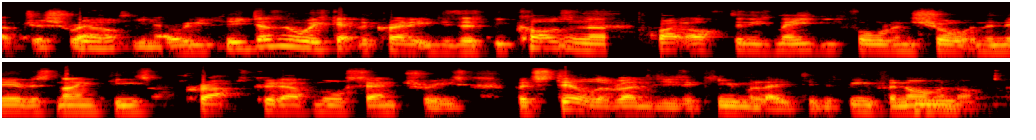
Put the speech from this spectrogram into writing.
I've just read. No. You know, he, he, doesn't always get the credit he deserves because no. quite often he's maybe fallen short in the nervous nineties. Perhaps could have more centuries, but still the runs he's accumulated has been phenomenal. Mm.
